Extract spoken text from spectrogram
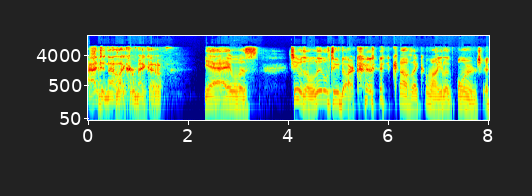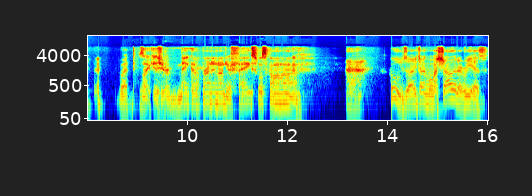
I did not like her makeup. Yeah, it was. She was a little too dark. I was like, "Come on, you look orange." but it's like, is your makeup running on your face? What's going on? Uh, who's are you talking about? Charlotte or Rhea's?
